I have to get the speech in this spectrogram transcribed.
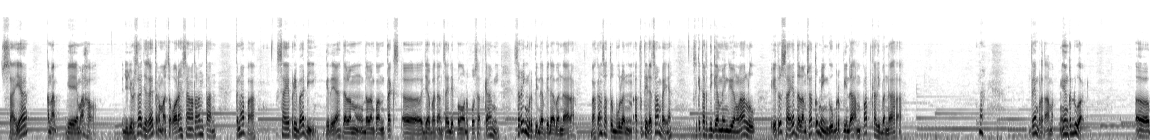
saya kena biaya mahal. Jujur saja saya termasuk orang yang sangat rentan. Kenapa? Saya pribadi gitu ya dalam dalam konteks uh, jabatan saya di pengurus pusat kami sering berpindah-pindah bandara bahkan satu bulan atau tidak sampai ya sekitar tiga minggu yang lalu itu saya dalam satu minggu berpindah empat kali bandara Nah, itu yang pertama. Yang kedua, uh,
